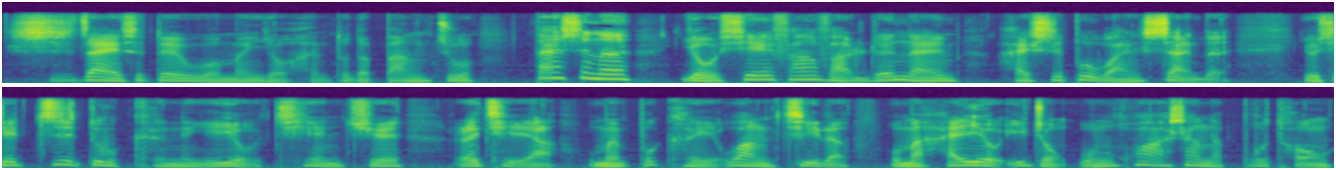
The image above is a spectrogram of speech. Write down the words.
实在是对我们有很多的帮助。但是呢，有些方法仍然还是不完善的，有些制度可能也有欠缺。而且呀、我们不可以忘记了，我们还有一种文化上的不同，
